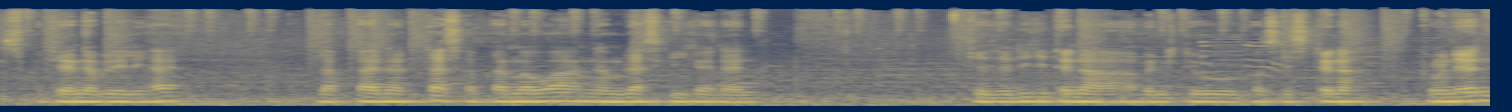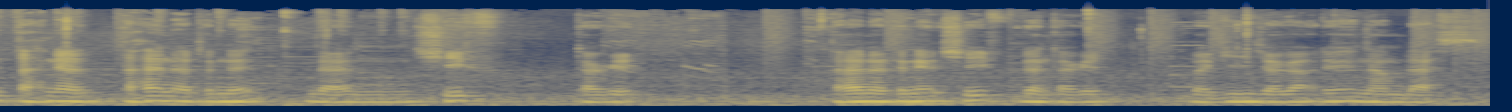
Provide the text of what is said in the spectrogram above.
Seperti anda boleh lihat 8 atas, 8 bawah, 16 kiri kanan. Ok, jadi kita nak benda tu konsisten lah. Kemudian tahan, tahan alternate dan shift tarik. Tahan alternate shift dan tarik. Bagi jarak dia 16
